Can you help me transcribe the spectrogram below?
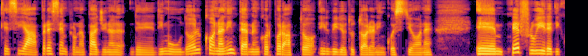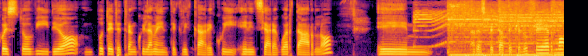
che si apre sempre una pagina di Moodle con all'interno incorporato il video tutorial in questione. Eh, per fruire di questo video potete tranquillamente cliccare qui e iniziare a guardarlo. E, ehm, aspettate che lo fermo.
